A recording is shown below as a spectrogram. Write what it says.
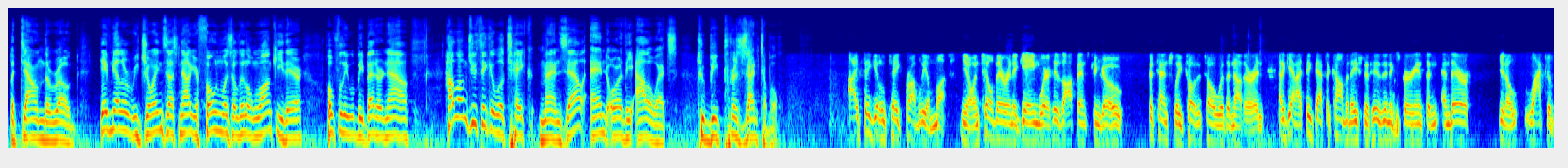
but down the road. Dave Naylor rejoins us now. Your phone was a little wonky there. Hopefully, will be better now. How long do you think it will take Manziel and or the Alouettes to be presentable? I think it'll take probably a month, you know, until they're in a game where his offense can go potentially toe to toe with another. And, and again, I think that's a combination of his inexperience and, and their, you know, lack of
